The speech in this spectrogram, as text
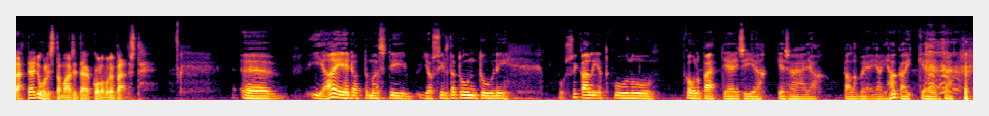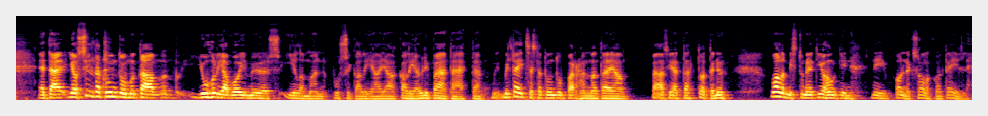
lähteä juhlistamaan sitä kouluvuoden päätöstä? Ö, ihan ehdottomasti, jos siltä tuntuu, niin pussikaljat kuuluu koulupäättäjäisiin ja kesään ja talveen ja ihan kaikkea. Että, että jos siltä tuntuu, mutta juhlia voi myös ilman pussikaljaa ja kaljaa ylipäätään, että miltä itsestä tuntuu parhaimmalta ja pääasia, että te olette nyt valmistuneet johonkin, niin onneksi olkoon teille.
